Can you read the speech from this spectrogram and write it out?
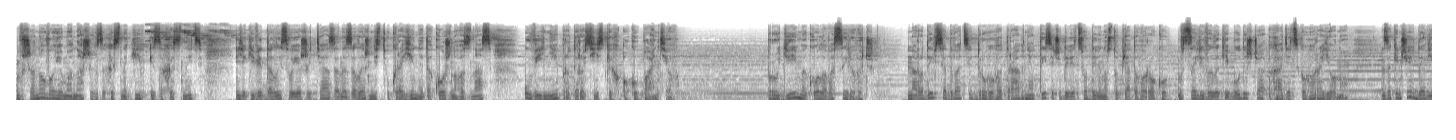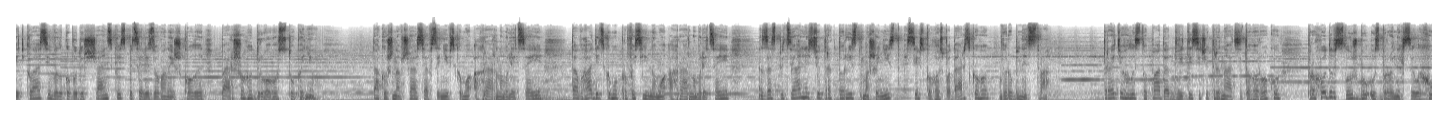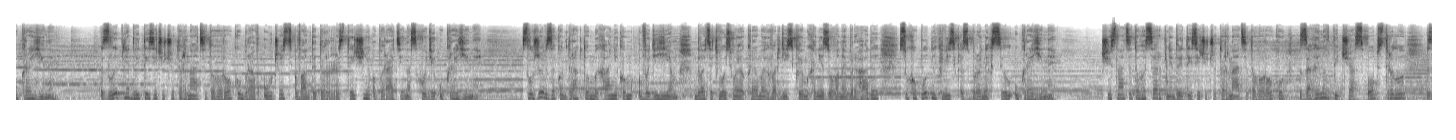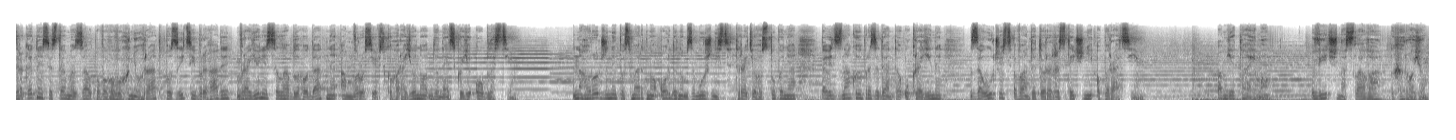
Вшановуємо наших захисників і захисниць, які віддали своє життя за незалежність України та кожного з нас у війні проти російських окупантів. Прудій Микола Васильович народився 22 травня 1995 року в селі Великі Будища Гадяцького району. Закінчив 9 класів Великобудищанської спеціалізованої школи 1-2 ступенів. Також навчався в Синівському аграрному ліцеї та в Гадяцькому професійному аграрному ліцеї за спеціальністю тракторист-машиніст сільськогосподарського виробництва. 3 листопада 2013 року проходив службу у Збройних силах України. З липня 2014 року брав участь в антитерористичній операції на сході України. Служив за контрактом механіком водієм 28-ї окремої гвардійської механізованої бригади сухопутних військ Збройних сил України. 16 серпня 2014 року загинув під час обстрілу з ракетної системи залпового вогню град позицій бригади в районі села Благодатне Амвросіївського району Донецької області. Нагороджений посмертно орденом за мужність третього ступеня та відзнакою президента України за участь в антитерористичній операції. Пам'ятаємо вічна слава герою.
